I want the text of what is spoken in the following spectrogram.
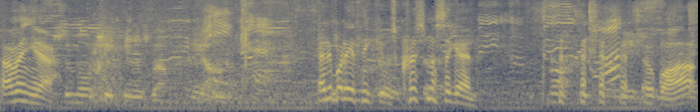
Haven't you? some more chicken as well anybody think it was Christmas again? what?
